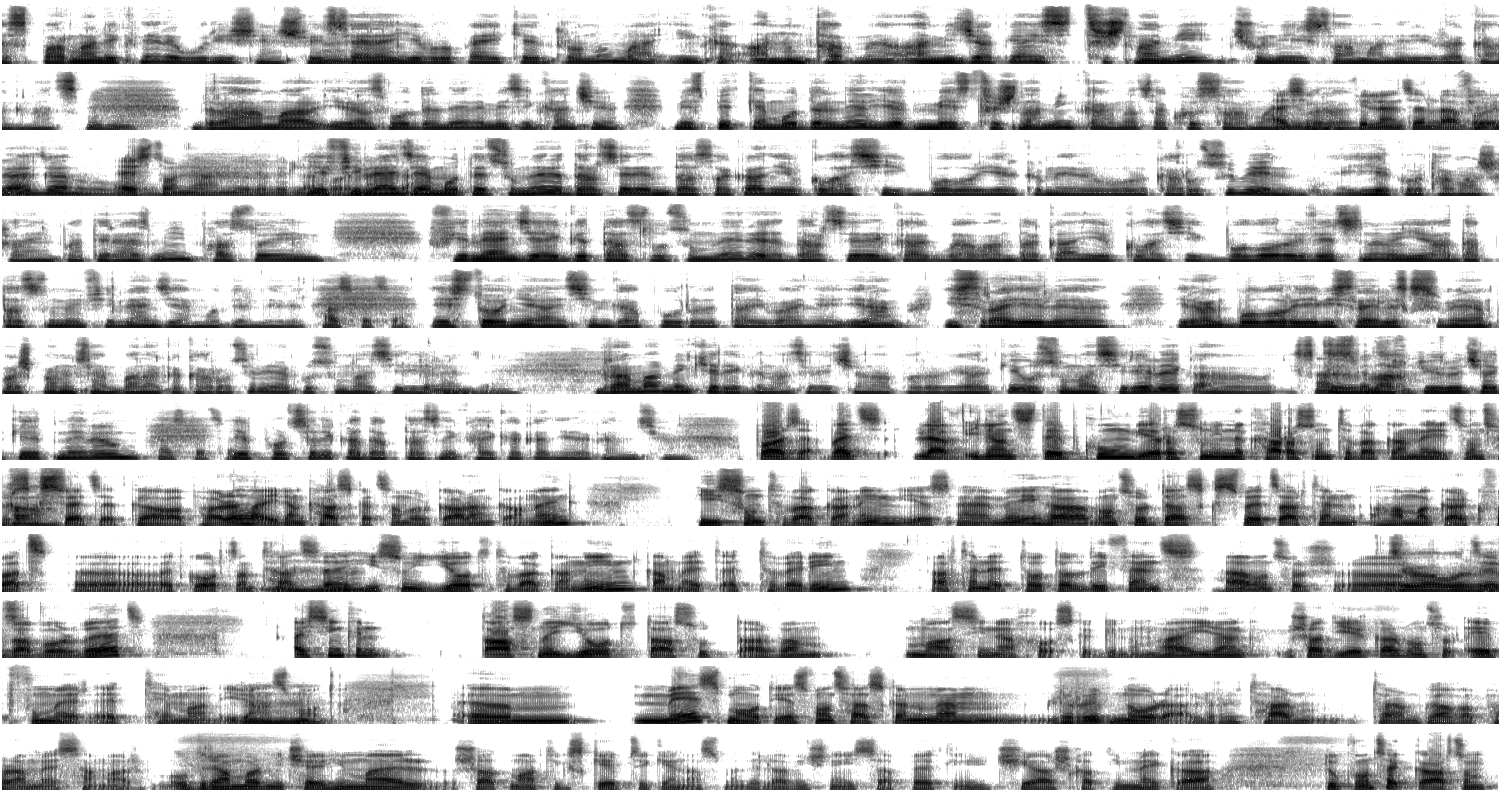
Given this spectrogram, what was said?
սպառնալիքները ուրիշ են։ Շվեյցարիան Եվրոպայի կենտրոնում է, ինքը անընդհատ անմիջապյան թշնամի ճունի իր սահմանների վրա կանգնած։ Դրա համար իրանց մոդելները մեզ ինքան չեն։ Մեզ պետք է մոդելներ եւ մեծ թշնամին կանգնած է քո սահմանի վրա։ Այսինքն Ֆինլանդիան լավ օրինակ է։ Էստոնիան երևի լավ օրինակ է։ Եվ Ֆինլանդիայի մոտեցումները դարձել են դասական եւ կլասիկ։ Բոլոր երկրները, որ կառուցում են երկրորդ համաշխարհային պատերազմին, փաստորեն Ֆինլանդիայի գտած լուծումները դարձել են կակ բավանդական եւ կլասիկ, բոլորը վերցնում են եւ ադապտացնում են Ֆինլանդիա մոդելները։ Հասկացա։ Էստոնիան, Սինգապուրը, Թայվանը, իրանք Իսրայելը, իրանք բոլորը եւ Իսրայելը սկսում իրան պաշտպանության բանակը կառուցել, իրանք ուսումնասիրել են։ Դրա համար մենք էլ ենք գնացել այդ ճանապարհով իհարկե ուսումնասիրել ենք սկզբնախ բյուրոճակետներում եւ փորձել ենք ադապտացնել հայկական իրականությանը։ Բարձր, բայց լավ, իրանց դեպքում 39-40 թվականներից ոնց որ հա։ սկսվեց այդ գաղափարը, հա իրանք հասկացան որ կարան կանենք 50 թվականին ես նայում էի, հա, ոնց որ դա սկսվեց արդեն համակարգված այդ գործընթացը 57 թվականին կամ այդ այդ թվերին արդեն այդ total defense, հա, ոնց որ ձևավորվեց։ Այսինքն 17-18 տարվա մասին է խոսքը գնում, հա, իրանք շատ երկար ոնց որ էփվում էր այդ թեման իրանց մոտ մեզ մոտ ես ոնց հասկանում եմ լրիվ նոր է, լրիվ թարմ թարմ գաղափար է մեզ համար։ Ու դրա համար միջև հիմա էլ շատ մարդիկ սկեպտիկ են ասում, դե լավ ինչն է իսա պետք, ինչի չի աշխատի մեկը։ Դուք ոնց եք կարծում,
